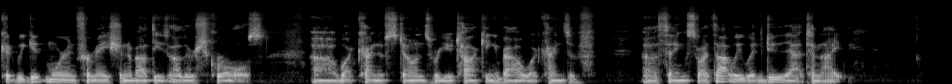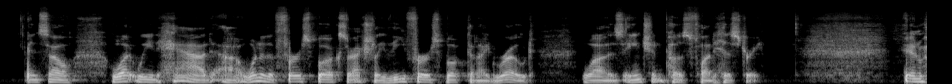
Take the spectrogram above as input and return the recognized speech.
could we get more information about these other scrolls? Uh, what kind of stones were you talking about? What kinds of uh, things. So I thought we would do that tonight. And so, what we'd had, uh, one of the first books, or actually the first book that I'd wrote, was Ancient Post Flood History. And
